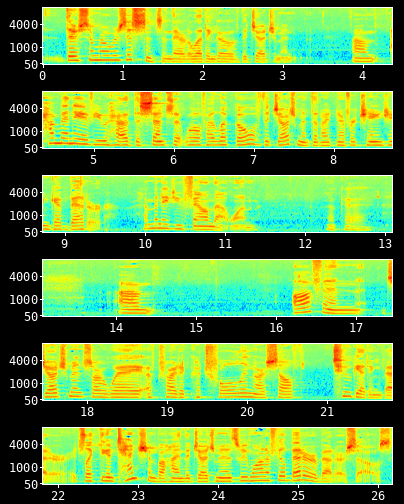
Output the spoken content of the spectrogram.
there's some real resistance in there to letting go of the judgment. Um, how many of you had the sense that, well, if I let go of the judgment, then I'd never change and get better? How many of you found that one? Okay. Um, often, judgments are a way of trying to controlling ourselves to getting better. It's like the intention behind the judgment is we want to feel better about ourselves.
